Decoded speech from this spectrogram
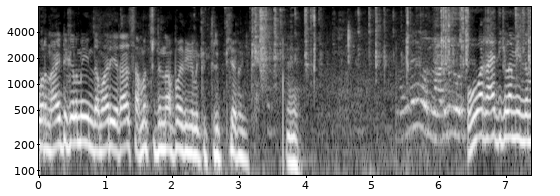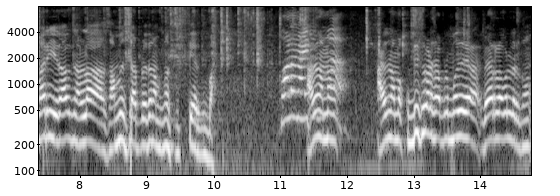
ஒரு ஞாயிற்றுக்கிழமை இந்த மாதிரி ஏதாவது சமைச்சிட்டுனாப்பா இதுகளுக்கு திருப்தியா இருக்கு ஒவ்வொரு ஞாயிற்றுக்கிழமை இந்த மாதிரி ஏதாவது நல்லா சமைச்சு சாப்பிட்றது நமக்கு திருப்தியாக இருக்கும்பா. அது நம்ம அது நம்ம குட்டிஸோட சாப்பிடும்போது வேற லெவலில் இருக்கும்.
